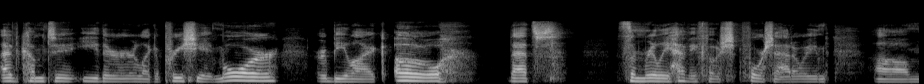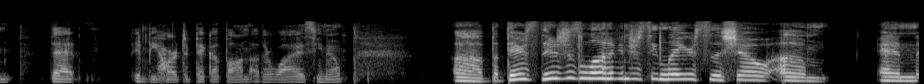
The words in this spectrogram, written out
i've come to either like appreciate more or be like oh that's some really heavy foreshadowing um, that it'd be hard to pick up on otherwise, you know. Uh, but there's there's just a lot of interesting layers to the show, um, and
